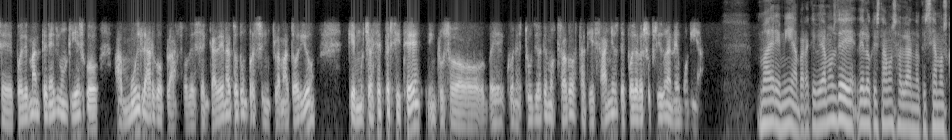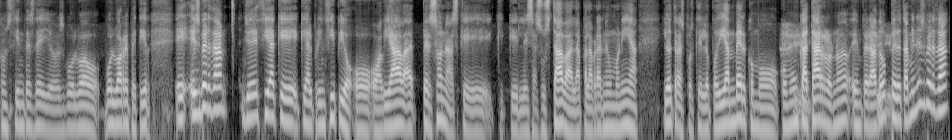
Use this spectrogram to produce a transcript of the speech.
se puede mantener en un riesgo a muy largo plazo. Desencadena todo un proceso inflamatorio que muchas veces persiste, incluso eh, con estudios demostrados hasta 10 años después de haber sufrido una neumonía. Madre mía, para que veamos de, lo que estamos hablando, que seamos conscientes de ellos, vuelvo a, vuelvo a repetir. Eh, es verdad, yo decía que, al principio o, había personas que, les asustaba la palabra neumonía y otras pues que lo podían ver como, como un catarro ¿no? emperado, pero también es verdad,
